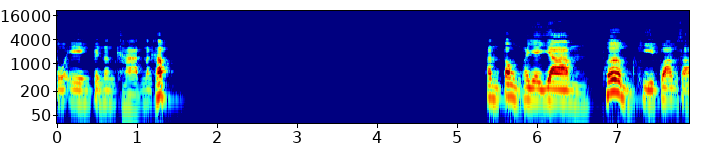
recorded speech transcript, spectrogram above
ตัวเองเป็นอันขาดนะครับ ท่านต้องพยายามเพิ่มขีดความสา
